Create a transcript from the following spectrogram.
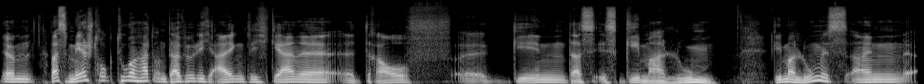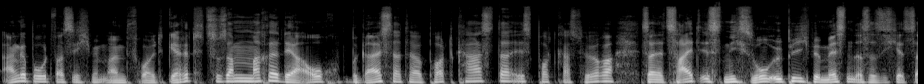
ähm, was mehr Struktur hat, und da würde ich eigentlich gerne äh, drauf äh, gehen, das ist Gemalum. Gemalum ist ein Angebot, was ich mit meinem Freund Gerrit zusammen mache, der auch begeisterter Podcaster ist, Podcasthörer. Seine Zeit ist nicht so üppig bemessen, dass er sich jetzt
